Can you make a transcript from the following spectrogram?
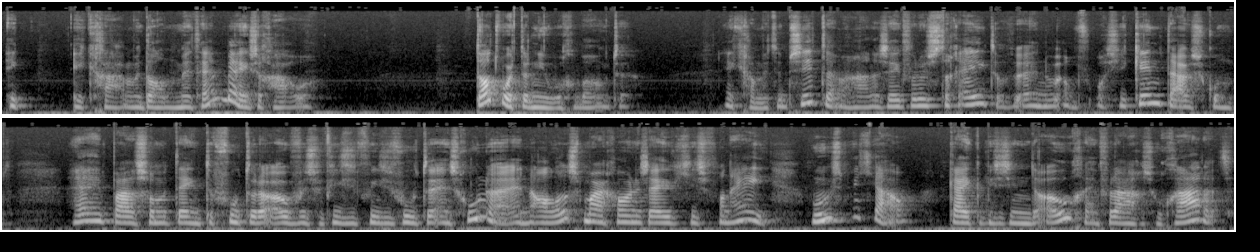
ik, ik ga me dan met hem bezighouden. Dat wordt de nieuwe gewoonte. Ik ga met hem zitten, we gaan eens even rustig eten. Of, of als je kind thuis komt. Hè, in plaats meteen te voeteren over zijn vieze, vieze voeten en schoenen en alles. Maar gewoon eens eventjes van, hé, hey, hoe is het met jou? Kijk hem eens in de ogen en vraag eens, hoe gaat het?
